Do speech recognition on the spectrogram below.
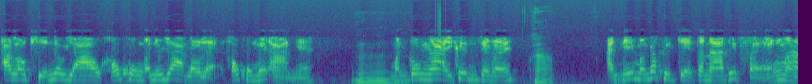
ถ้าเราเขียนยาวๆเขาคงอนุญาตเราแหละเขาคงไม่อ่านไงอืมมันก็ง่ายขึ้นใช่ไหมครับ อันนี้มันก็คือเจตนาที่แฝงมา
